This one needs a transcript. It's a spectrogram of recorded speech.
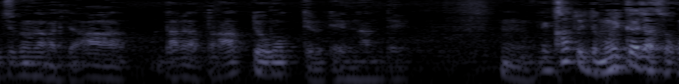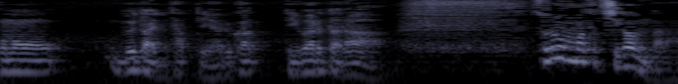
自分の中で、ああ、ダメだったなって思ってる点なんで。うん。でかといってもう一回じゃあそこの舞台に立ってやるかって言われたら、それもまた違うんだなっ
